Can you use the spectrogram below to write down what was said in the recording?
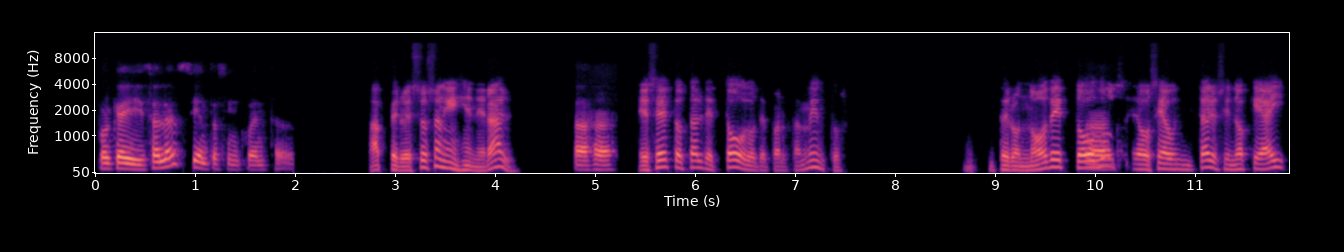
Porque ahí sale 150. Ah, pero esos son en general. Ajá. Ese es el total de todos los departamentos. Pero no de todos, o sea, unitarios, sino que hay,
